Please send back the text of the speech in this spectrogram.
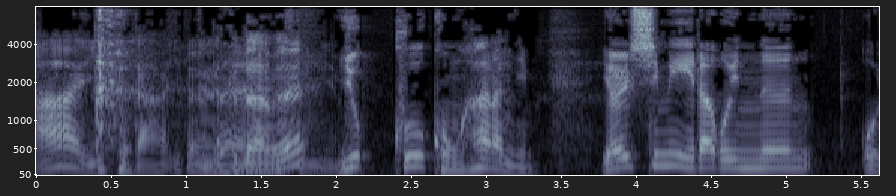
아 이쁘다, 이쁘다. 네. 그다음에 양경선님. 6901님 열심히 일하고 있는 오,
